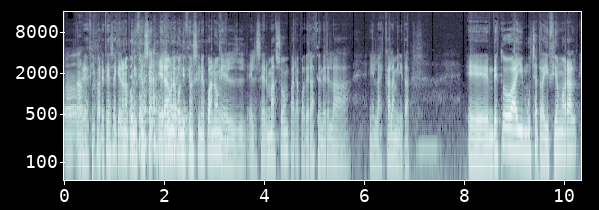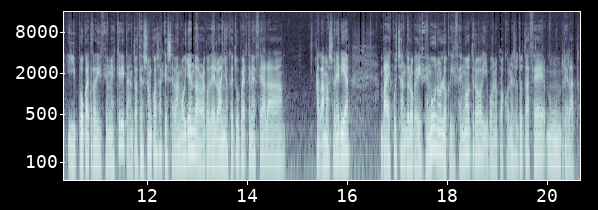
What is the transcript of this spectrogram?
Ah. Es decir, parece ser que era una condición, era una condición sine qua non el, el ser masón para poder ascender en la, en la escala militar. Eh, de esto hay mucha tradición oral y poca tradición escrita. Entonces son cosas que se van oyendo a lo largo de los años que tú perteneces a la, a la masonería. Vas escuchando lo que dicen unos, lo que dicen otros y bueno, pues con eso tú te haces un relato.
